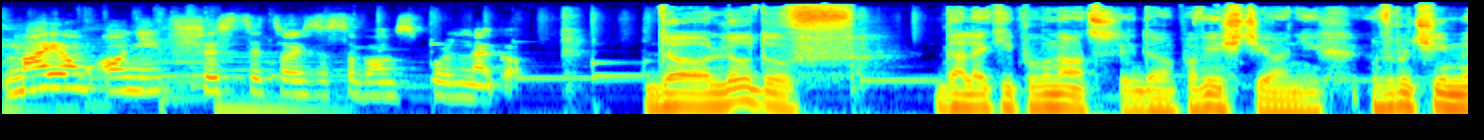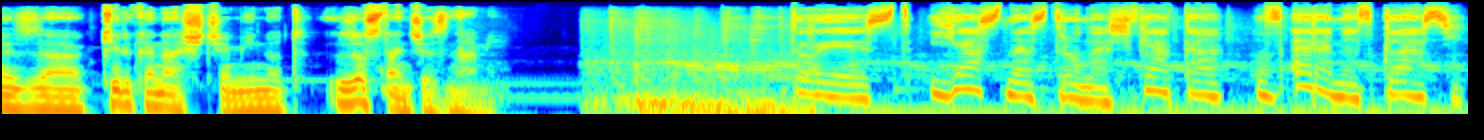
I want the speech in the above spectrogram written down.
mają oni wszyscy coś ze sobą wspólnego. Do ludów dalekiej północy, do opowieści o nich wrócimy za kilkanaście minut. Zostańcie z nami. To jest jasna strona świata w RMS Classic.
